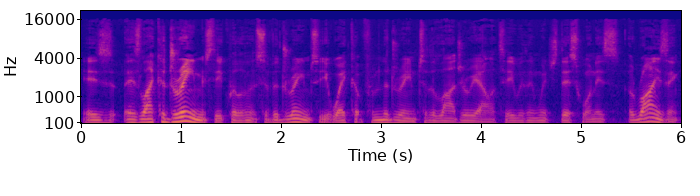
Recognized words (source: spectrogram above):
is is like a dream. It's the equivalence of a dream. So you wake up from the dream to the larger reality within which this one is arising.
